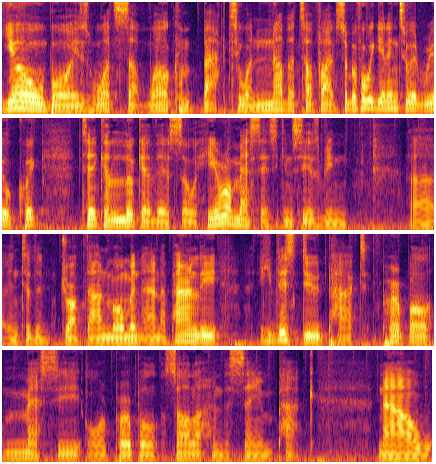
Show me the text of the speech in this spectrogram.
Yo, boys, what's up? Welcome back to another top five. So before we get into it, real quick, take a look at this. So Hero Messi, as you can see, has been uh, into the drop down moment, and apparently he this dude packed purple Messi or purple Salah in the same pack. Now,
